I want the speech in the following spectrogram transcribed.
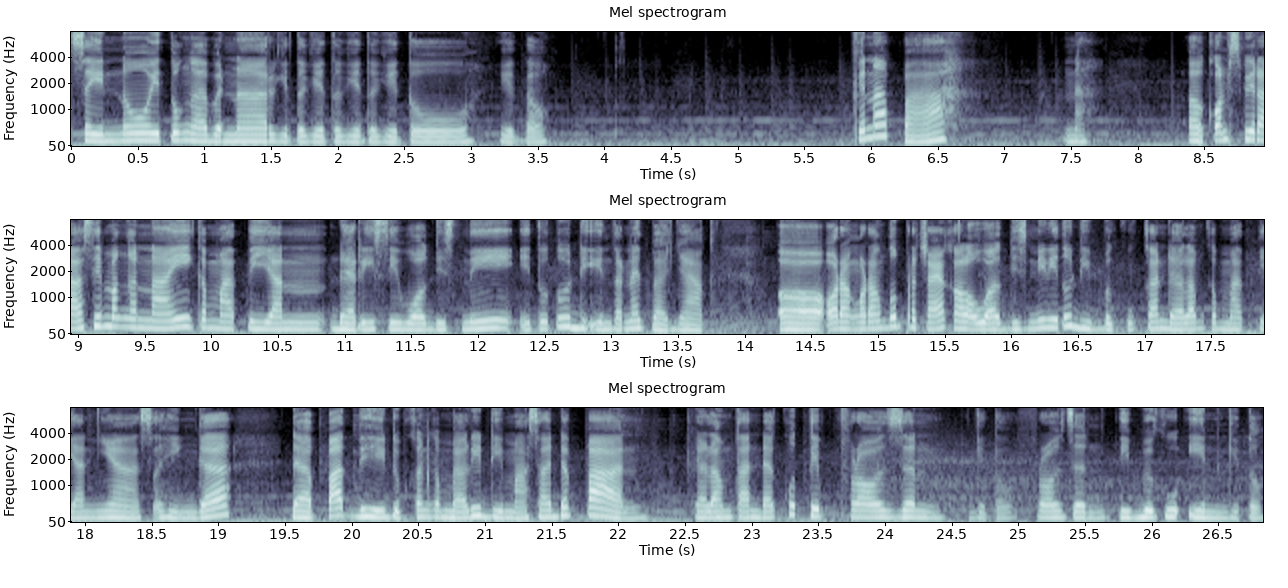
say no itu nggak benar gitu gitu gitu gitu gitu. Kenapa? Nah, uh, konspirasi mengenai kematian dari si Walt Disney itu tuh di internet banyak. eh, orang-orang tuh percaya kalau Walt Disney itu dibekukan dalam kematiannya sehingga dapat dihidupkan kembali di masa depan dalam tanda kutip frozen gitu frozen dibekuin gitu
